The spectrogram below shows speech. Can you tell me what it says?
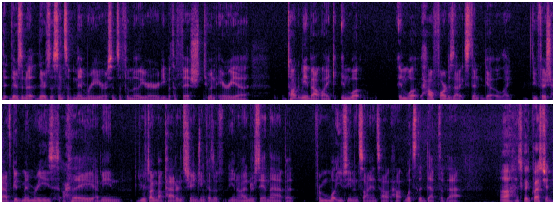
th- there's an a, there's a sense of memory or a sense of familiarity with a fish to an area. Talk to me about like in what in what how far does that extent go? Like do fish have good memories? Are they i mean you're talking about patterns changing because of you know i understand that but from what you've seen in science how, how what's the depth of that Oh, that's a good question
